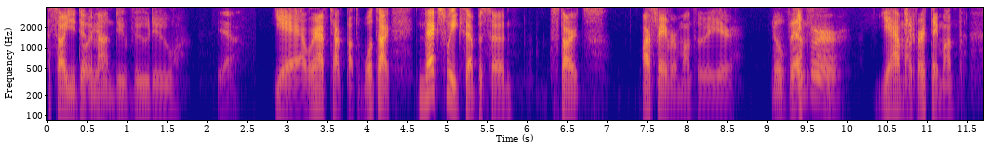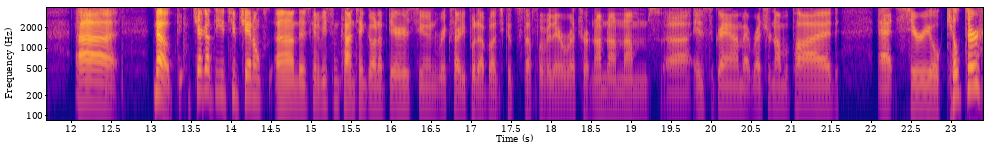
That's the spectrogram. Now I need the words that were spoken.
I saw you did Oh, the yeah. Mountain Dew VooDEW. Yeah. Yeah, we're gonna have to talk about that. We'll talk next week's episode starts our favorite month of the year. November. Yeah, my birthday month. Uh no, check out the YouTube channel. Um, there's gonna be some content going up there here soon. Rick's already put up a bunch of good stuff over there. Retro Nom Nom Noms. Uh, Instagram at Retronomipod, at Serial Kilter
